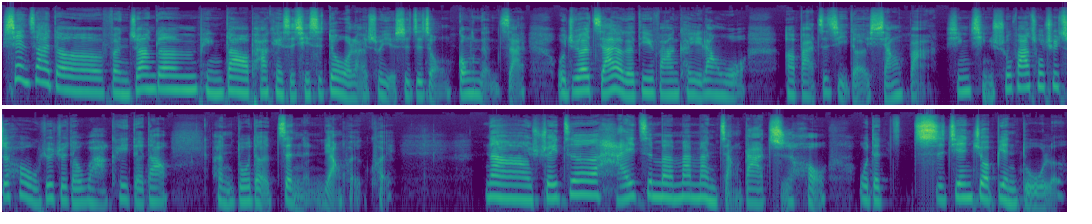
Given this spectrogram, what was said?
现在的粉砖跟频道 Podcast 其实对我来说也是这种功能在。我觉得只要有个地方可以让我呃把自己的想法、心情抒发出去之后，我就觉得哇，可以得到很多的正能量回馈。那随着孩子们慢慢长大之后，我的时间就变多了。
